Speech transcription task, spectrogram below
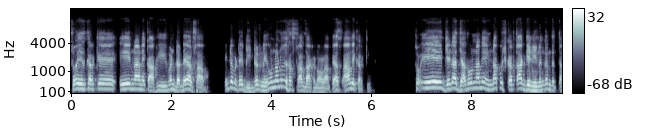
ਸੋ ਇਸ ਕਰਕੇ ਇਹ ਇਹਨਾਂ ਨੇ ਕਾਫੀ ਈਵਨ ਡੱਡੇਵਾਲ ਸਾਹਿਬ ਏਡੇ ਵੱਡੇ ਲੀਡਰ ਨੇ, ਉਹਨਾਂ ਨੂੰ ਵੀ ਹਸਪਤਾਲ ਦਾਖਲ ਹੋਣਾ ਪਿਆ, ਸਾਹ ਦੇ ਕਰਕੇ। ਸੋ ਇਹ ਜਿਹੜਾ ਜਦ ਉਹਨਾਂ ਨੇ ਇੰਨਾ ਕੁਝ ਕਰਤਾ, ਅੱਗੇ ਨਹੀਂ ਲੰਘਣ ਦਿੱਤਾ,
